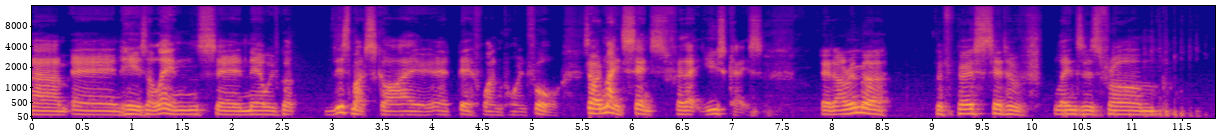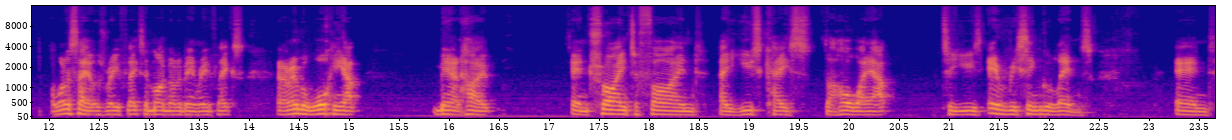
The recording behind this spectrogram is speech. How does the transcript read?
Um, and here's a lens, and now we've got this much sky at f one point four. So it made sense for that use case. And I remember the first set of lenses from I want to say it was Reeflex. It might not have been Reeflex. And I remember walking up Mount Hope and trying to find a use case the whole way up to use every single lens. And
